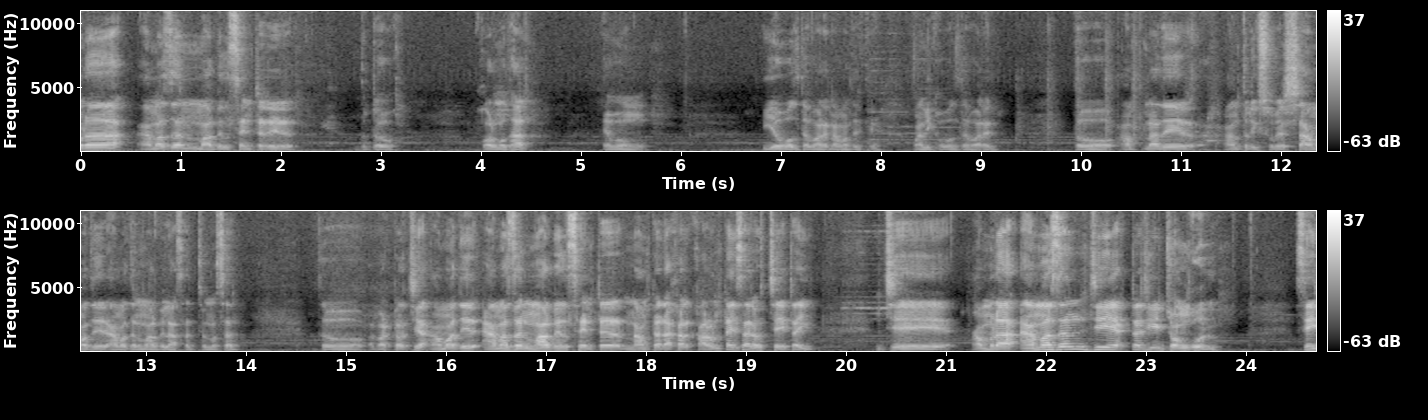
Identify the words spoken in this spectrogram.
আমরা অ্যামাজন মার্বেল সেন্টারের দুটো কর্মধার এবং ইয়েও বলতে পারেন আমাদেরকে, মালিকও বলতে পারেন। তো আপনাদের আন্তরিক শুভেচ্ছা আমাদের অ্যামাজন মার্বেল আসার জন্য, স্যার। তো ব্যাপারটা হচ্ছে আমাদের অ্যামাজন মার্বেল সেন্টার নামটা রাখার কারণটাই, স্যার, হচ্ছে এটাই যে আমরা অ্যামাজন যে একটা যে জঙ্গল, সেই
